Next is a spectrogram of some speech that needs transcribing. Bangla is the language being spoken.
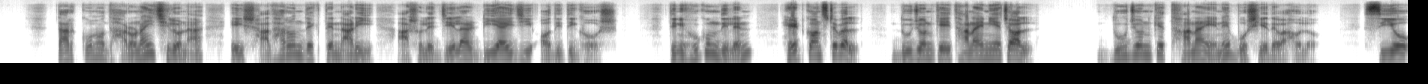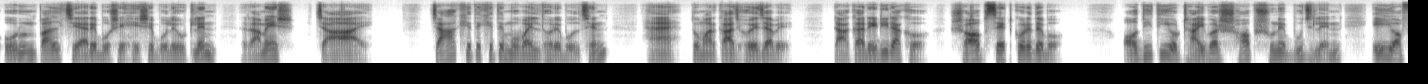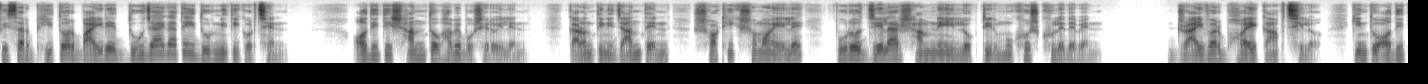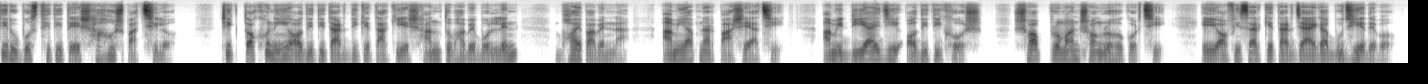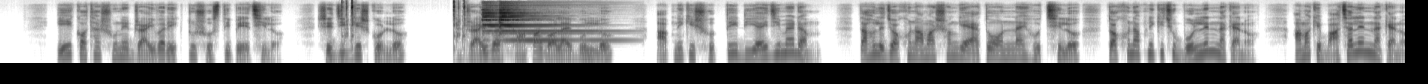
তার কোনো ধারণাই ছিল না এই সাধারণ দেখতে নারী আসলে জেলার ডিআইজি অদিতি ঘোষ। তিনি হুকুম দিলেন, হেড কনস্টেবল, দুজনকেই থানায় নিয়ে চল। দুজনকে থানায় এনে বসিয়ে দেওয়া হল। সিও অরুণ পাল চেয়ারে বসে হেসে বলে উঠলেন, রামেশ, চায়। চা খেতে খেতে মোবাইল ধরে বলছেন হ্যাঁ তোমার কাজ হয়ে যাবে। টাকা রেডি রাখো, সব সেট করে দেব। অদিতি ও ড্রাইভার সব শুনে বুঝলেন, এই অফিসার ভিতর বাইরে দু জায়গাতেই দুর্নীতি করছেন। অদিতি শান্তভাবে বসে রইলেন, কারণ তিনি জানতেন সঠিক সময় এলে পুরো জেলার সামনে এই লোকটির মুখোশ খুলে দেবেন। ড্রাইভার ভয়ে কাঁপছিল, কিন্তু অদিতির উপস্থিতিতে সাহস পাচ্ছিল। ঠিক তখনই অদিতি তার দিকে তাকিয়ে শান্তভাবে বললেন, ভয় পাবেন না, আমি আপনার পাশে আছি। আমি ডিআইজি অদিতি ঘোষ, সব প্রমাণ সংগ্রহ করছি। এই অফিসারকে তার জায়গা বুঝিয়ে দেব। এ কথা শুনে ড্রাইভার একটু স্বস্তি পেয়েছিল। সে জিজ্ঞেস করল, ড্রাইভার কাঁপা গলায় বলল, আপনি কি সত্যিই ডিআইজি, ম্যাডাম? তাহলে যখন আমার সঙ্গে এত অন্যায় হচ্ছিল, তখন আপনি কিছু বললেন না কেন? আমাকে বাঁচালেন না কেন?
